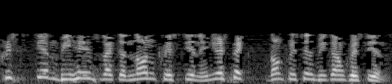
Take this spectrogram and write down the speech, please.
Christian, behaves like a non Christian, and you expect non Christians become Christians.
